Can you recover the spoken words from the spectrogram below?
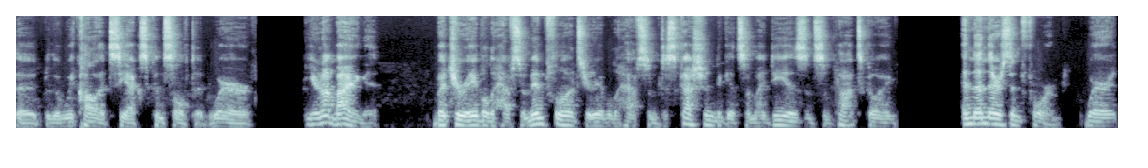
the, the we call it cx consulted where you're not buying it but you're able to have some influence you're able to have some discussion to get some ideas and some thoughts going and then there's informed where in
